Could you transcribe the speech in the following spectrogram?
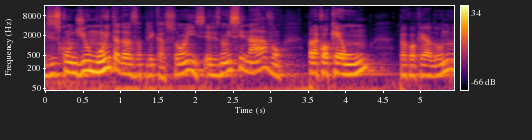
Eles escondiam muitas das aplicações, eles não ensinavam para qualquer um para qualquer aluno.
